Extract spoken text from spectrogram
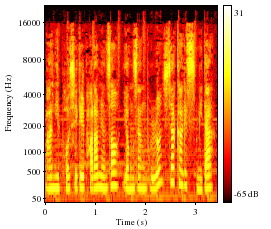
많이 버시길 바라면서 영상 본론 시작하겠습니다.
